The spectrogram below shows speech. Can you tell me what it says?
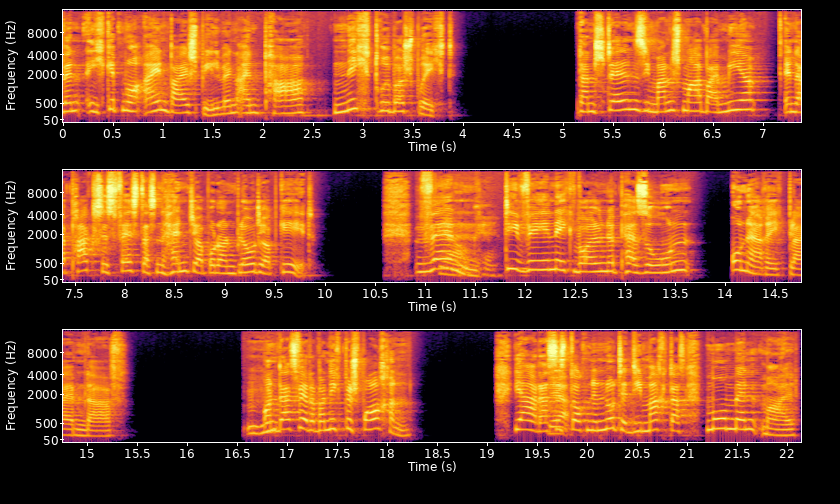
Wenn, ich gebe nur ein Beispiel, wenn ein Paar nicht drüber spricht, dann stellen sie manchmal bei mir in der Praxis fest, dass ein Handjob oder ein Blowjob geht. Wenn ja, okay. die wenig wollende Person unerregt bleiben darf. Mhm. Und das wird aber nicht besprochen. Ja, das ja. ist doch eine Nutte, die macht das. Moment mal.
